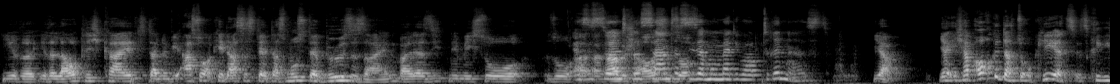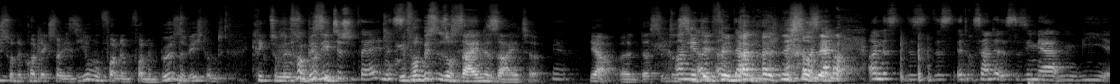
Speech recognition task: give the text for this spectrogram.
ihre, ihre Laublichkeit dann irgendwie, achso, okay, das ist der, das muss der Böse sein, weil er sieht nämlich so, so Es ist so interessant, so. dass dieser Moment überhaupt drin ist. Ja, ja, ich habe auch gedacht, so, okay, jetzt, jetzt kriege ich so eine Kontextualisierung von einem, von einem Bösewicht und kriege zumindest von ein bisschen, politischen Verhältnissen. Von ein bisschen so seine Seite. Ja, ja äh, das interessiert und, den und, Film und dann, dann, halt nicht so sehr. Dann, und das, das, das Interessante ist, dass ihm ja wie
